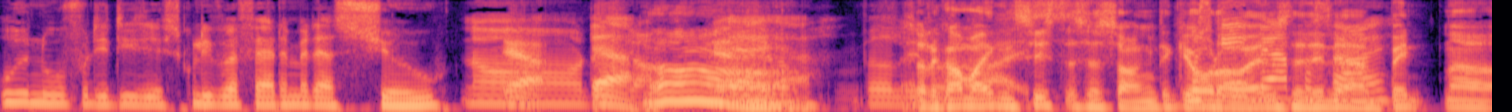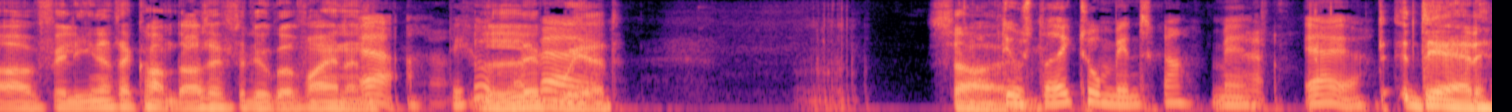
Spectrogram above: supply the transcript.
ud nu, fordi de skulle lige være færdige med deres show. Nå, Ja. det er Ja. klart. Nå. Ja, ja. Så der kommer ikke en sidste sæson. Det gjorde Måske der jo altid. Det der. Bentner og Felina, der kom der også efter, de var gået fra hinanden. Ja, det jo godt Lidt være. weird. Så Det er jo stadig to mennesker. Med... Ja, ja. det er det.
